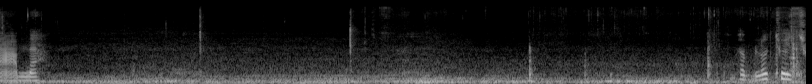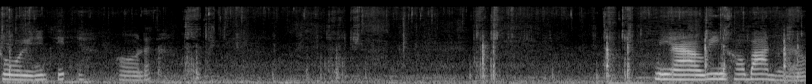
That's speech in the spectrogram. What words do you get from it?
น้ำนะแบบรถโชยๆ นิดๆเนี่ยพอแล้วมีอาวิ่งเข้าบ้านไปแล้ว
